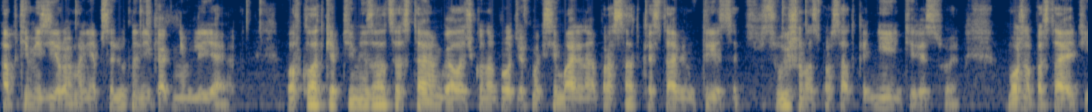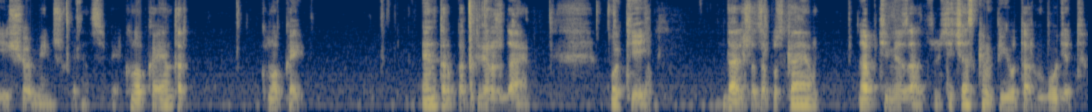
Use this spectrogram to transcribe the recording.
оптимизируем, они абсолютно никак не влияют. Во вкладке оптимизация ставим галочку напротив максимальная просадка, ставим 30. Свыше нас просадка не интересует. Можно поставить еще меньше, в принципе. Кнопка Enter, кнопкой Enter подтверждаем. Окей. Дальше запускаем оптимизацию. Сейчас компьютер будет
